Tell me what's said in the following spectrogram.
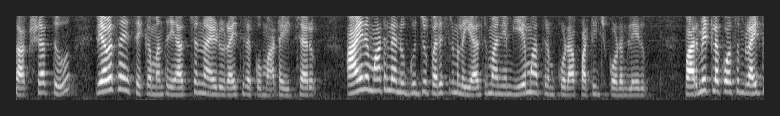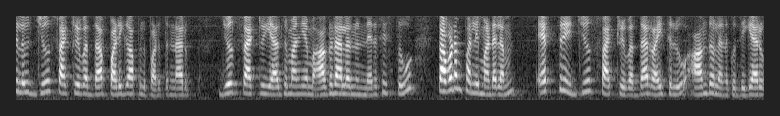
సాక్షాత్తు వ్యవసాయ శాఖ మంత్రి అచ్చెన్నాయుడు రైతులకు మాట ఇచ్చారు. ఆయన మాటలను గుజ్జు పరిశ్రమల యాజమాన్యం ఏమాత్రం కూడా పట్టించుకోవడం లేదు. పర్మిట్ల కోసం రైతులు జ్యూస్ ఫ్యాక్టరీ వద్ద పడిగాపులు పడుతున్నారు. జ్యూస్ ఫ్యాక్టరీ యాజమాన్యం ఆగడాలను నిరసిస్తూ తవడంపల్లి మండలం ఎఫ్ త్రీ జ్యూస్ ఫ్యాక్టరీ వద్ద రైతులు ఆందోళనకు దిగారు.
